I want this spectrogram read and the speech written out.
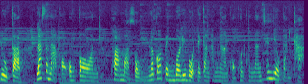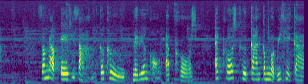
อยู่กับลักษณะขององค์กร ความเหมาะสม แล้วก็เป็นบริบทในการทำงานของคนคนนั้นเช่นเดียวกันค่ะสำหรับ A ที่ 3 ก็คือในเรื่องของ approach approach คือการกำหนดวิธีการ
